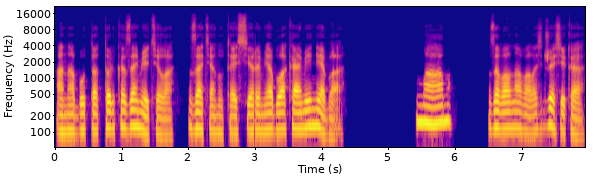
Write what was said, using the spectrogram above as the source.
она будто только заметила затянутое серыми облаками небо. «Мам!» – заволновалась Джессика.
